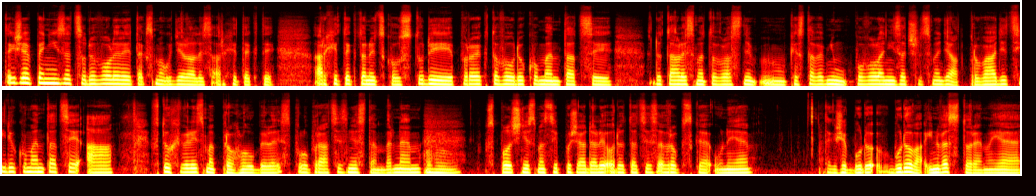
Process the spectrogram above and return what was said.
Takže peníze, co dovolili, tak jsme udělali s architekty. Architektonickou studii, projektovou dokumentaci, dotáhli jsme to vlastně mm, ke stavebnímu povolení, začali jsme dělat prováděcí dokumentaci a v tu chvíli jsme prohloubili spolupráci s městem Brnem. Mm-hmm. Společně jsme si požádali o dotaci z Evropské unie takže budova investorem je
